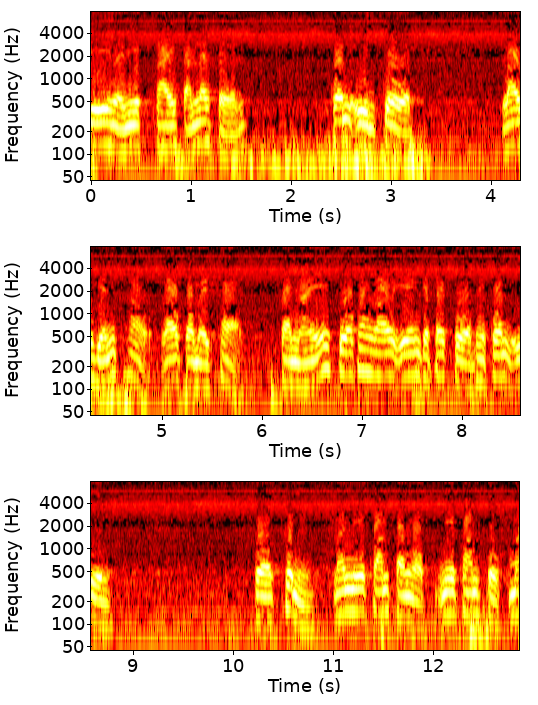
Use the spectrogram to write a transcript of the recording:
ดีไม่มีใครสรรเสริญคนอื่นโกรธเราเห็นเข้าเราก็ไม่ชอบแต่ไหนตัวของเราเองจะไปโกรธให้คนอื่นเกิดขึ้น มันมีความสงบมีความสุขไหม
